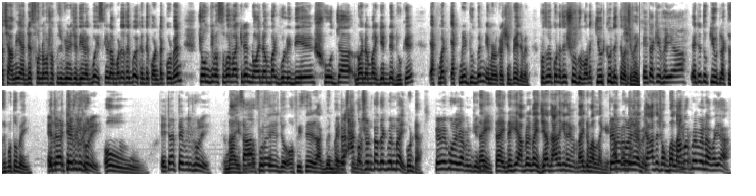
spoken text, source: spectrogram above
আছে। আমি অ্যাড্রেস ফোন নাম্বার সবকিছু ভিডিও নিচে দিয়ে রাখব স্ক্রিন নাম্বার থাকব এখান থেকে কন্ট্যাক্ট করবেন। চন্দ্রিমা সুপার মার্কেটের নয় নাম্বার গুলি দিয়ে সোজা নয় নাম্বার গেট দিয়ে ঢুকে এক মিনিট এক মিনিট ঢুকবেন ইমরান কালেকশন পেয়ে যাবেন। প্রথমে কোনটা থেকে শুরু করব? অনেক কিউট কিউট দেখতে পাচ্ছি ভাই। এটা কি ভাইয়া? এটা তো কিউট লাগতেছে প্রথমেই। এটা টেবিল? ঘড়ি। ও। এটা টেবিল ঘড়ি। নাইস অফিসের যে অফিসে রাখবেন ভাই এটা আকর্ষণটা দেখবেন ভাই। কোনটা? প্রেমে পড়ে যাবেন কিন্তু। তাই তাই দেখি আপনার ভাই যা যা দেখি তাই- তো ভালো লাগে। প্রেমে পড়ে যাবেন। যা আছে সব ভালো লাগে আমার প্রেমে না ভাইয়া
